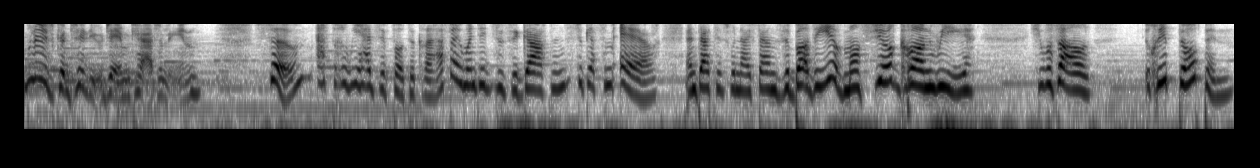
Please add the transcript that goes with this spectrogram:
Please continue, Dame Caterline. So, after we had the photograph, I went into the gardens to get some air, and that is when I found the body of Monsieur Grenouille. He was all ripped open.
